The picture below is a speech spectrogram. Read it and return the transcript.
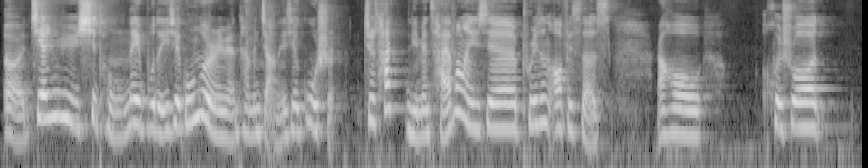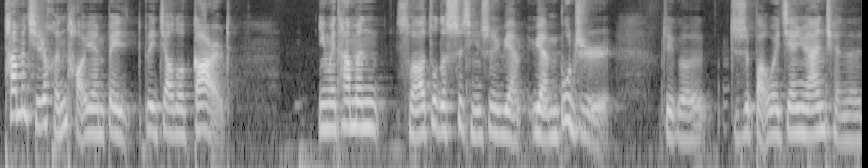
呃监狱系统内部的一些工作人员他们讲的一些故事，就是它里面采访了一些 prison officers，然后会说他们其实很讨厌被被叫做 guard，因为他们所要做的事情是远远不止这个只是保卫监狱安全的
